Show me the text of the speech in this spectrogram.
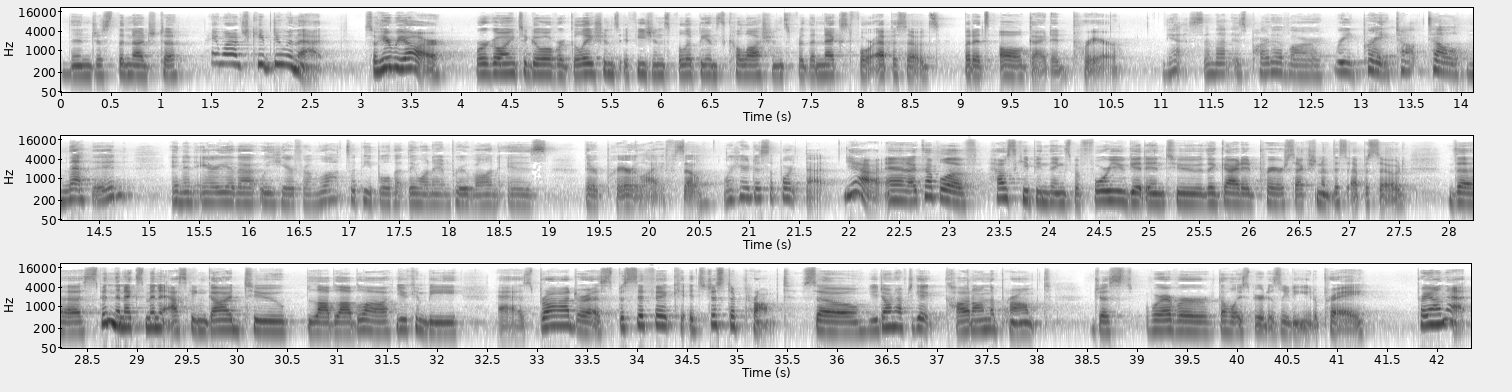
then just the nudge to, hey, why don't you keep doing that? So here we are. We're going to go over Galatians, Ephesians, Philippians, Colossians for the next four episodes, but it's all guided prayer. Yes, and that is part of our read, pray, talk, tell method. In an area that we hear from lots of people that they want to improve on is their prayer life. So we're here to support that. Yeah, and a couple of housekeeping things before you get into the guided prayer section of this episode. The spend the next minute asking God to blah, blah, blah. You can be as broad or as specific. It's just a prompt. So you don't have to get caught on the prompt. Just wherever the Holy Spirit is leading you to pray, pray on that.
